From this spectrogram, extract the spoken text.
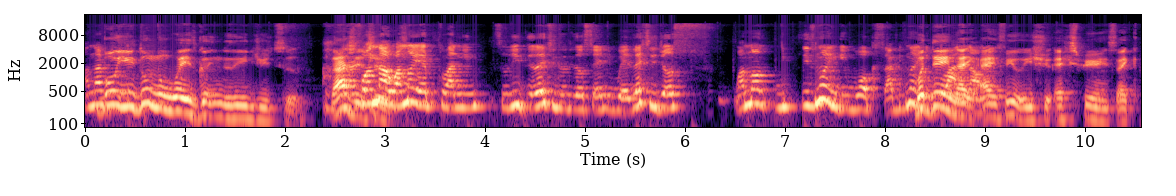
another. but you don't know where it's going to lead you to. That's the For truth. now, we're not yet planning to lead. Let it lead us anywhere. Let it just. We're not. It's not in the works. It's not But in the then, plan like, now. I feel you should experience. Like,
